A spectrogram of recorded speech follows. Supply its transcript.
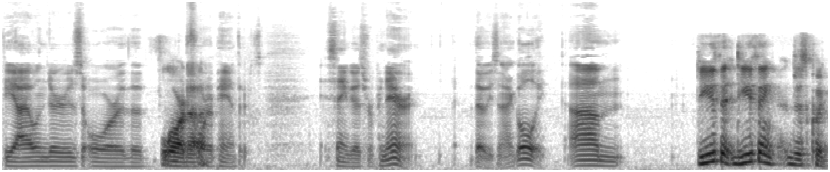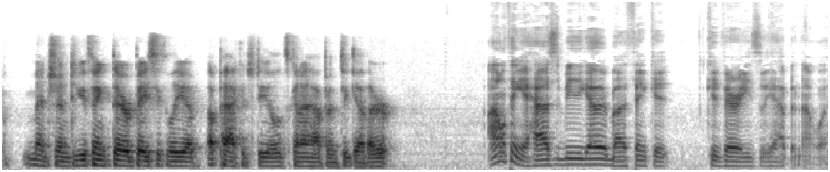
the Islanders or the Florida. Florida Panthers. Same goes for Panarin, though he's not a goalie. Um, Do you think? Do you think? Just quick mention. Do you think they're basically a, a package deal? It's going to happen together. I don't think it has to be together, but I think it could very easily happen that way.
